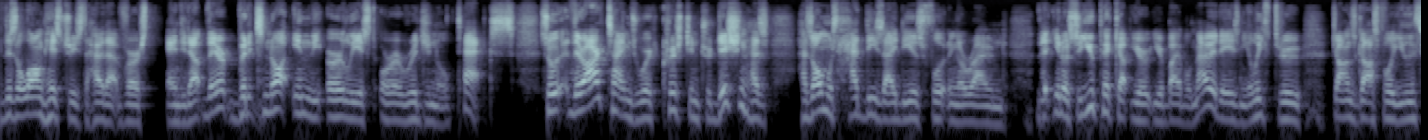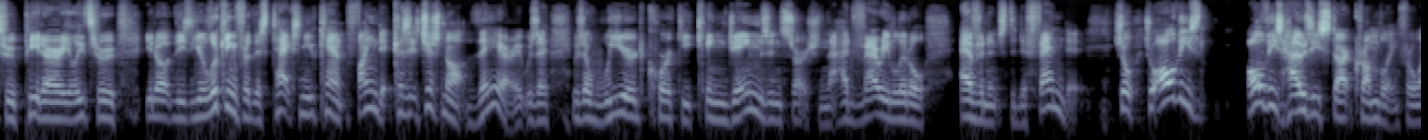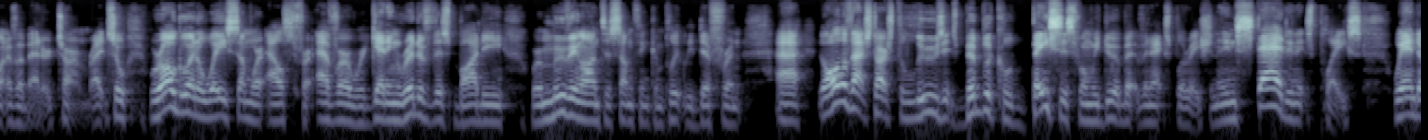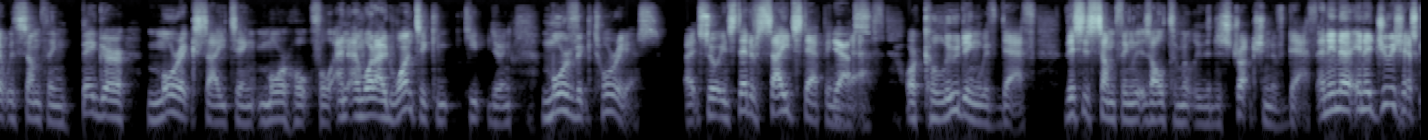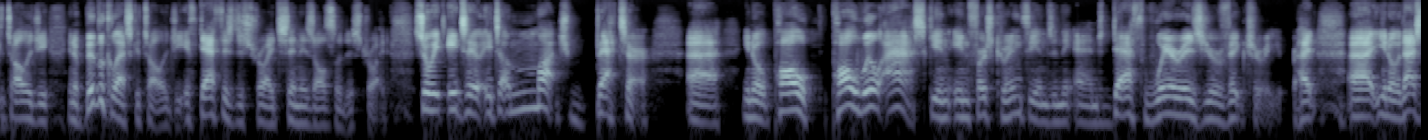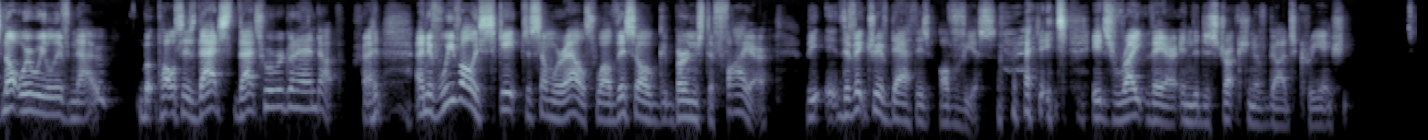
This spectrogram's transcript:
there's a long history as to how that verse ended up there, but it's not in the earliest or original texts. So there are times where Christian tradition has has almost had these ideas floating around that you know. So you pick up your your Bible nowadays and you leaf through John's Gospel, you leaf through Peter, you leaf through you know these. You're looking for this text and you can't find it because it's just not there. It was a it was a weird, quirky King James insertion that had very little evidence to defend it. So so all these all these houses start crumbling for want of a better term right? So we're all going away somewhere else forever. We're getting rid of this body. We're moving on to something completely different. Uh, all of that starts to lose its biblical basis when we do a bit of an exploration. And instead in its place we end up with something bigger more exciting more hopeful and, and what i'd want to keep doing more victorious right? So instead of sidestepping yes. death or colluding with death this is something that is ultimately the destruction of death. And in a in a Jewish eschatology, in a biblical eschatology, if death is destroyed, sin is also destroyed. So it, it's a it's a much better. Uh, you know, Paul Paul will ask in in First Corinthians in the end, death, where is your victory? Right? Uh, you know, that's not where we live now, but Paul says that's that's where we're going to end up. Right? And if we've all escaped to somewhere else while this all burns to fire, the the victory of death is obvious. Right? It's it's right there in the destruction of God's creation.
